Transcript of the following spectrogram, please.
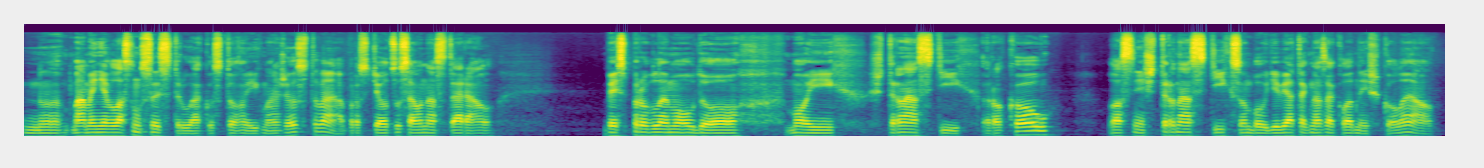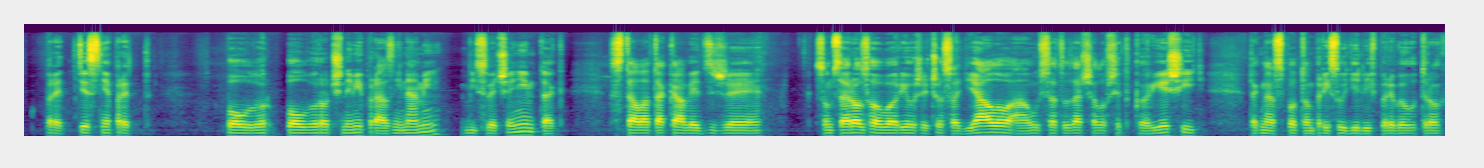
no, máme nevlastnú sestru ako z toho ich manželstva a proste oco sa o nás staral bez problémov do mojich 14 rokov. Vlastne 14 som bol deviatak na základnej škole a pred, tesne pred pol, polročnými prázdninami, vysvedčením, tak stala taká vec, že som sa rozhovoril, že čo sa dialo a už sa to začalo všetko riešiť, tak nás potom prisúdili v priebehu troch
